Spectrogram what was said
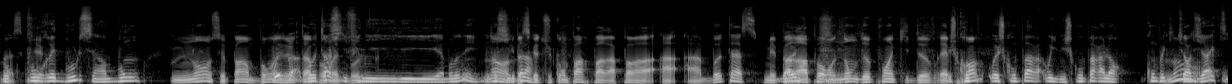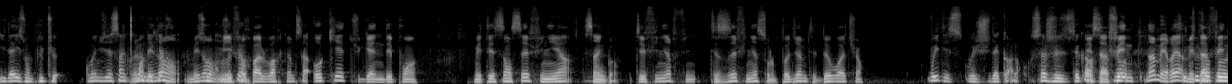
Donc Parce pour que- Red Bull, c'est un bon. Non, c'est pas un bon Ouais, bah, résultat pour Bottas, Red il Bull. finit il abandonné. Bottas, Non, il parce là. que tu compares par rapport à, à- à Bottas, mais Bah par oui. rapport au nombre de points qu'il devrait Mais je, prendre. comp- ouais, je compare, oui, mais je compare à leur compétiteur Non. direct. Là, ils ont plus que. Combien tu disais 5 Ouais, points mais d'écart non, mais non, mais il faut pas le voir comme ça. Ok, tu gagnes des points, mais tu es censé finir, 5 points. t'es finir, fin- t'es censé finir sur le podium tes deux voitures. Oui, ouais, je suis d'accord. Alors, ça, je suis Et d'accord. t'as c'est fait toujours- une... Non mais regarde, mais t'as fait une,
